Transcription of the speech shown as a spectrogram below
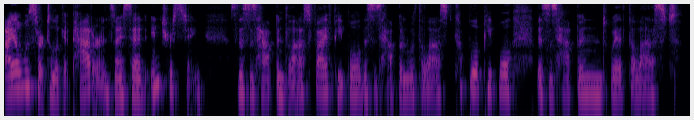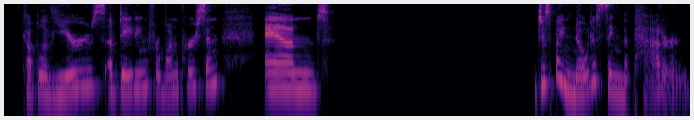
I always start to look at patterns. And I said, interesting. So this has happened the last five people. This has happened with the last couple of people. This has happened with the last couple of years of dating for one person. And just by noticing the pattern,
